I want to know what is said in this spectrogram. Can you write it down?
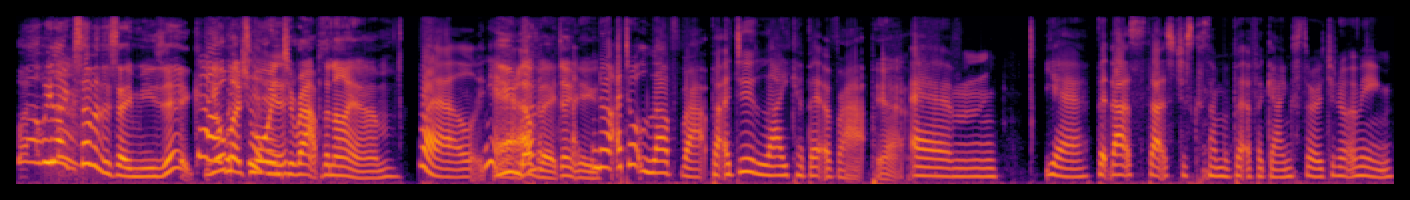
Well, we like some of the same music. Yeah, You're much more into rap than I am. Well, yeah, you love I- it, don't you? No, I don't love rap, but I do like a bit of rap. Yeah. Um, yeah, but that's that's just because I'm a bit of a gangster. Do you know what I mean?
